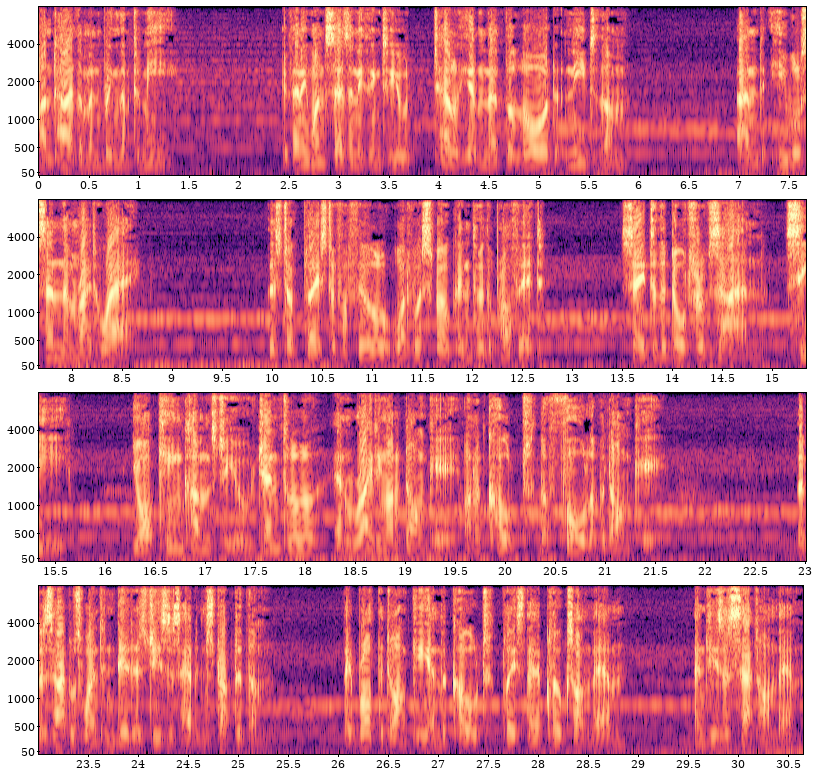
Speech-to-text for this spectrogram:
Untie them and bring them to me. If anyone says anything to you, tell him that the Lord needs them and he will send them right away. This took place to fulfill what was spoken through the prophet. Say to the daughter of Zion, See, your king comes to you, gentle and riding on a donkey, on a colt, the foal of a donkey. The disciples went and did as Jesus had instructed them. They brought the donkey and the colt, placed their cloaks on them, and Jesus sat on them.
